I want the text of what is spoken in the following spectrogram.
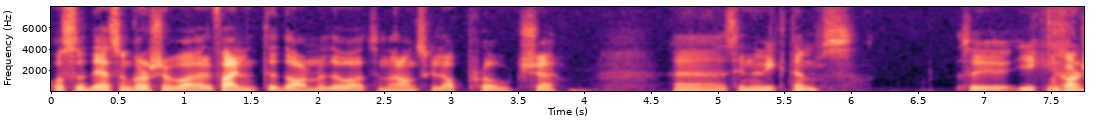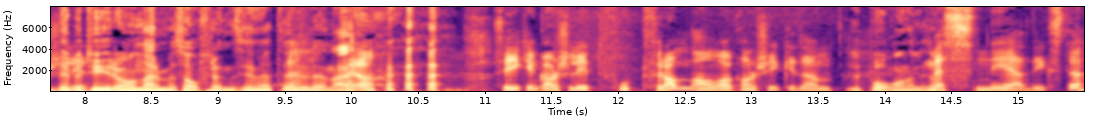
Og så det som kanskje var feilen til Darmer, det var at når han skulle approache eh, sine victims, så gikk han kanskje Det betyr å nærme seg ofrene sine til Nei, ja. Så gikk han kanskje litt fort fram. Han var kanskje ikke den pågående, liksom. mest snedigste.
